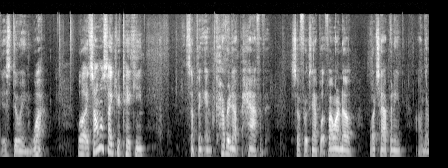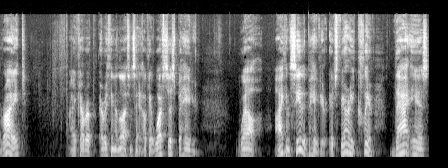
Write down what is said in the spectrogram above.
is doing what? Well, it's almost like you're taking something and covering up half of it. So for example, if I want to know what's happening on the right, I cover up everything on the left and saying, okay, what's this behavior? Well, I can see the behavior. It's very clear. That is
